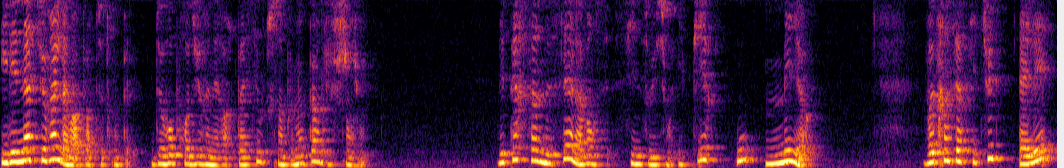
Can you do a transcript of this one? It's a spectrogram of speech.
Il est naturel d'avoir peur de se tromper, de reproduire une erreur passée ou tout simplement peur du changement. Mais personne ne sait à l'avance si une solution est pire ou meilleure. Votre incertitude, elle est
